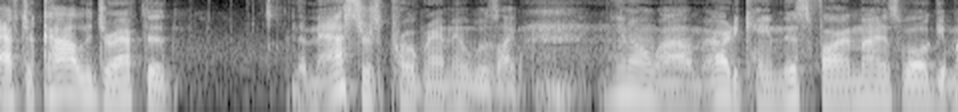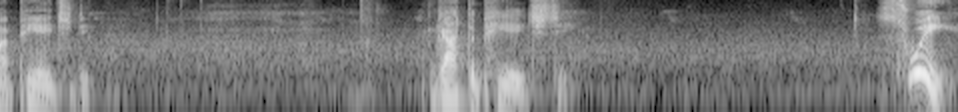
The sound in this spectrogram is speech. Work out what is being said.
After college or after the master's program, it was like, hmm, you know, I already came this far. I might as well get my PhD. Got the PhD. Sweet.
